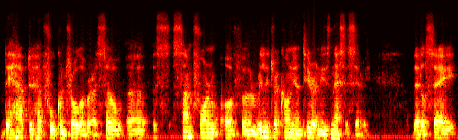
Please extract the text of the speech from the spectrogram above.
they have to have full control over us. So, uh, some form of uh, really draconian tyranny is necessary. That'll say,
